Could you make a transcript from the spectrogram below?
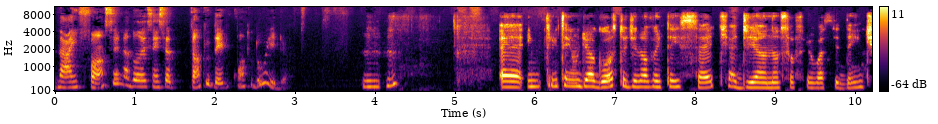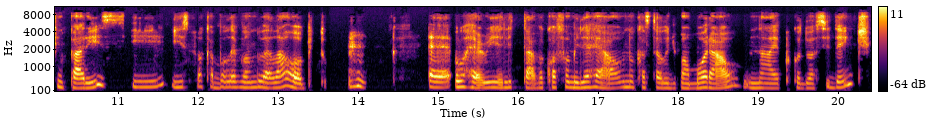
na infância e na adolescência tanto dele quanto do William. Uhum. É, em 31 de agosto de 97, a Diana sofreu um acidente em Paris e isso acabou levando ela a óbito. É, o Harry ele estava com a família real no castelo de Balmoral na época do acidente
